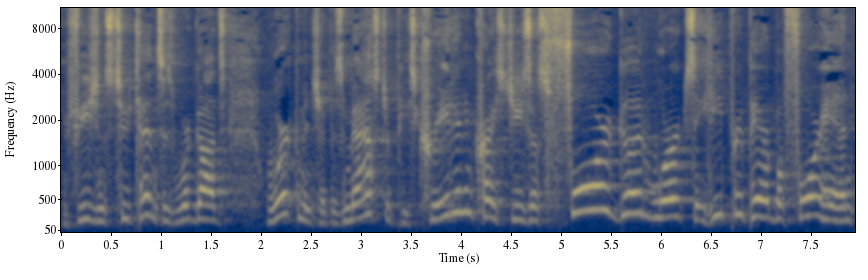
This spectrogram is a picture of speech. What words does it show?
Ephesians 2:10 says we're God's workmanship, his masterpiece, created in Christ Jesus for good works that he prepared beforehand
